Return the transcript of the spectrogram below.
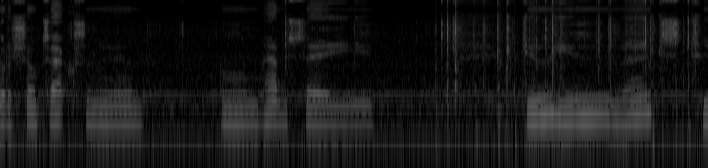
go to show text and then um, have it say. Do you want to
